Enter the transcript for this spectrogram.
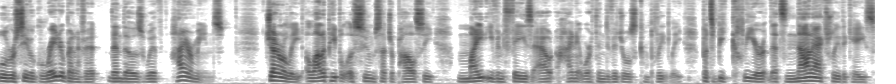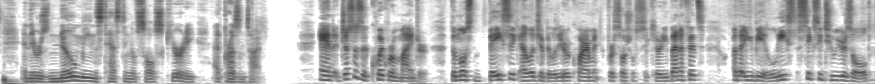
will receive a greater benefit than those with higher means. Generally, a lot of people assume such a policy might even phase out high net worth individuals completely. But to be clear, that's not actually the case, and there is no means testing of Social Security at present time. And just as a quick reminder, the most basic eligibility requirement for Social Security benefits are that you be at least 62 years old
